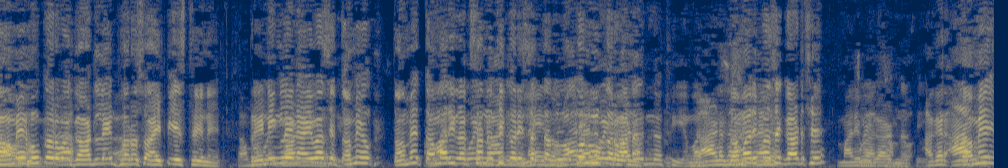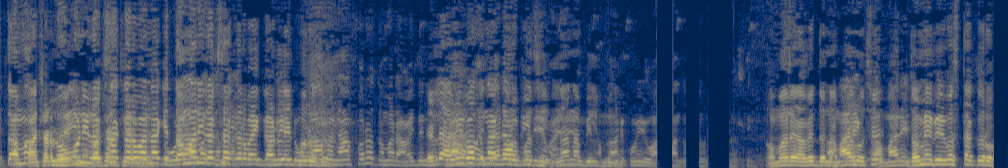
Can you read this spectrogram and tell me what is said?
તમે શું કરવા? ગાર્ડ લઈને ફરો છો આઈપીએસ થઈને. ટ્રેનિંગ લઈને આવ્યા છે. તમે તમે તમારી રક્ષા નથી કરી શકતા. લોકો શું કરવાના? તમારી પાસે ગાર્ડ છે? અગર તમે લોકોની રક્ષા કરવાના કે તમારી રક્ષા કરવા ગાર્ડ લઈને ફરો છો? ના ફરો તમારે આવેદન એટલે આવી વાત ના કરો પછી. ના ના બિલકુલ. અમારે આવેદન આપવાનું છે. તમે વ્યવસ્થા કરો.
